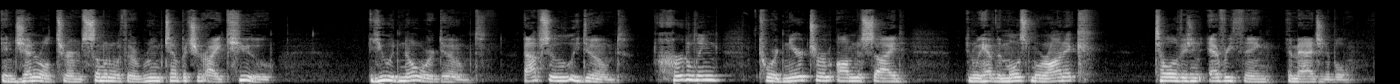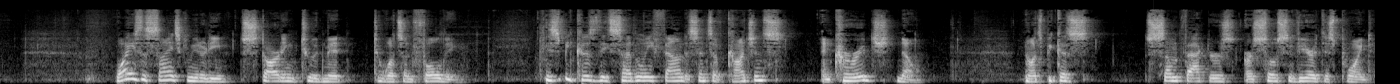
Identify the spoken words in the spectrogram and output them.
in general terms, someone with a room temperature IQ, you would know we're doomed. Absolutely doomed. Hurtling toward near term omnicide, and we have the most moronic television everything imaginable. Why is the science community starting to admit to what's unfolding? Is it because they suddenly found a sense of conscience and courage? No. No, it's because some factors are so severe at this point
